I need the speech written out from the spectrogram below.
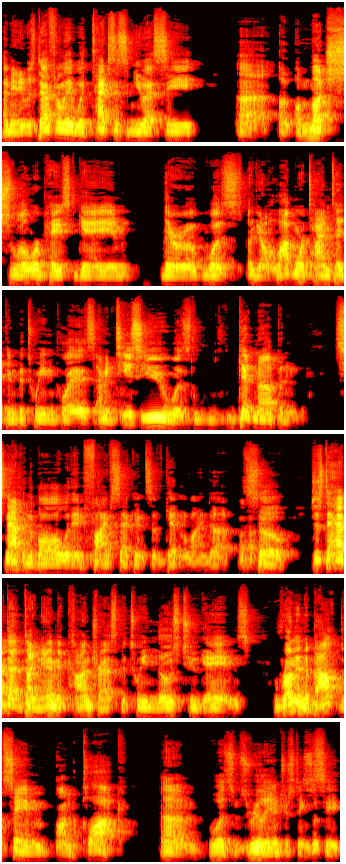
I mean, it was definitely with Texas and USC, uh, a, a much slower paced game. There was you know a lot more time taken between plays. I mean, TCU was getting up and snapping the ball within five seconds of getting lined up. Uh-huh. So just to have that dynamic contrast between those two games, running about the same on the clock, um, was was really interesting So- to see.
